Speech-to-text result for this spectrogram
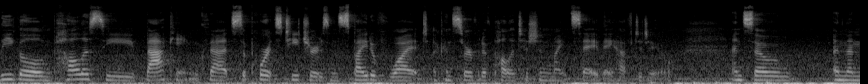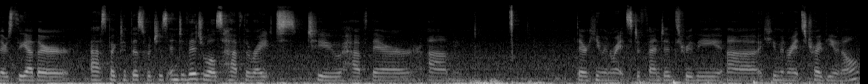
legal and policy backing that supports teachers in spite of what a conservative politician might say they have to do. And so, and then there's the other aspect of this, which is individuals have the right to have their um, their human rights defended through the uh, Human Rights Tribunal.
